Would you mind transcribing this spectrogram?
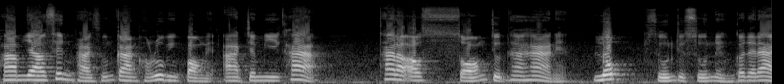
ความยาวเส้นผ่านศูนย์กลางของลูกปิงปองเนี่ยอาจจะมีค่า ถ้าเราเอา 2.55 เนี่ยลบ 0.01 ก็จะได้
